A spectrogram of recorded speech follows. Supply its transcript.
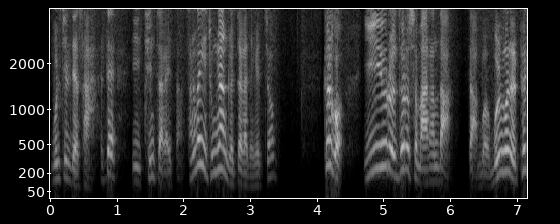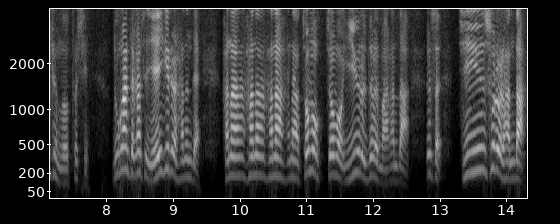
물질대사 할 때 이 진짜가 있다. 상당히 중요한 글자가 되겠죠? 그리고 이유를 들어서 말한다. 자 뭐 물건을 펼쳐 놓듯이 누구한테 가서 얘기를 하는데 하나 하나 하나 하나 조목조목 이유를 들어 말한다. 그래서 진술을 한다.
